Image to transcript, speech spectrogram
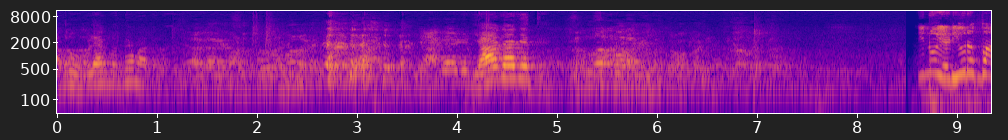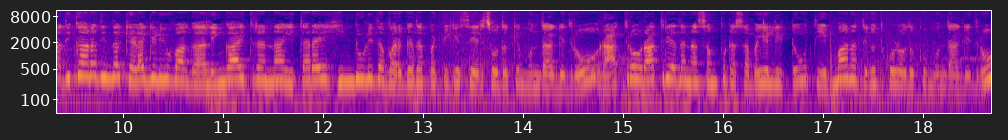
ಆದರೂ ಹುಬ್ಳ್ಯಾಗ ಬಂದೇ ಆಗೈತಿ. ಇನ್ನು ಯಡಿಯೂರಪ್ಪ ಅಧಿಕಾರದಿಂದ ಕೆಳಗಿಳಿಯುವಾಗ ಲಿಂಗಾಯತರನ್ನ ಇತರೆ ಹಿಂದುಳಿದ ವರ್ಗದ ಪಟ್ಟಿಗೆ ಸೇರಿಸೋದಕ್ಕೆ ಮುಂದಾಗಿದ್ರು. ರಾತ್ರೋರಾತ್ರಿ ಅದನ್ನ ಸಂಪುಟ ಸಭೆಯಲ್ಲಿಟ್ಟು ತೀರ್ಮಾನ ತೆಗೆದುಕೊಳ್ಳೋದಕ್ಕೂ ಮುಂದಾಗಿದ್ರು.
